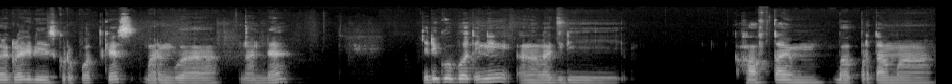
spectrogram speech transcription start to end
balik lagi di Skuru Podcast bareng gue Nanda. Jadi gue buat ini eh, lagi di halftime babak pertama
